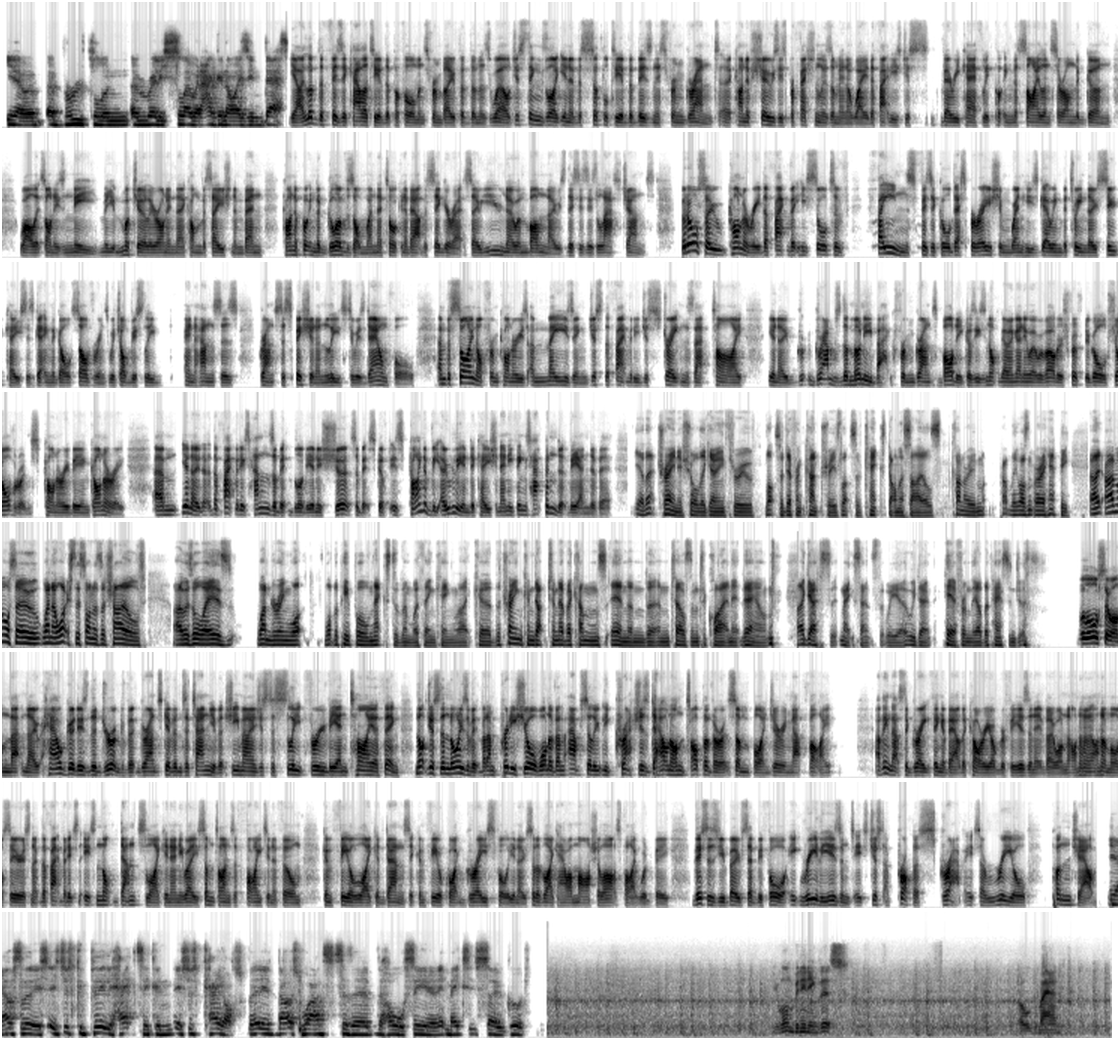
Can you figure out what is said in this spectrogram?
you know, a, a brutal and, and really slow and agonizing death. Yeah, I love the physicality of the performance from both of them as well. Just things like, you know, the subtlety of the business from Grant uh, kind of shows his professionalism in a way. The fact he's just very carefully putting the silencer on the gun while it's on his knee much earlier on in their conversation and then kind of putting the gloves on when they're talking about the cigarette so you know and bond knows this is his last chance but also connery the fact that he's sort of feigns physical desperation when he's going between those suitcases getting the gold sovereigns, which obviously enhances Grant's suspicion and leads to his downfall. And the sign off from Connery is amazing. Just the fact that he just straightens that tie, you know, gr- grabs the money back from Grant's body because he's not going anywhere without his 50 gold sovereigns, Connery being Connery. Um, you know, the, the, fact that his hand's a bit bloody and his shirt's a bit scuffed is kind of the only indication anything's happened at the end of it. Yeah, that train is surely going through lots of different countries, lots of tax domiciles. Connery probably wasn't very happy. I, I'm also, when I watched this on as a child, I was always wondering what what the people next to them were thinking. Like uh, the train conductor never comes in and uh, and tells them to quieten it down. I guess it makes sense that we uh, we don't hear from the other passengers. Well, also on that note, how good is the drug that Grant's given to Tanya that she manages to sleep through the entire thing? Not just the noise of it, but I'm pretty sure one of them absolutely crashes down on top of her at some point during that fight. I think that's the great thing about the choreography, isn't it? Though on on a, on a more serious note, the fact that it's it's not dance like in any way. Sometimes a fight in a film can feel like a dance. It can feel quite graceful, you know, sort of like how a martial arts fight would be. This, as you both said before, it really isn't. It's just a proper scrap. It's a real punch out. Yeah, absolutely. It's, it's just completely hectic and it's just chaos. But it, that's what adds to the the whole scene and it makes it so good. You won't be needing this old man.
